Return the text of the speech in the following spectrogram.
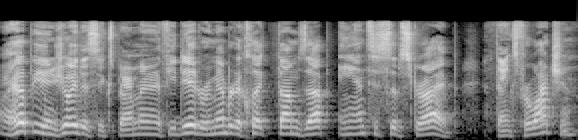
I hope you enjoyed this experiment, and if you did, remember to click thumbs up and to subscribe. Thanks for watching.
